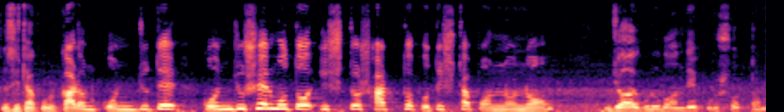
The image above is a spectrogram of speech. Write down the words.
শশী ঠাকুর, কারণ কঞ্জুতে, কঞ্জুসের মতো ইষ্ট স্বার্থ প্রতিষ্ঠাপন্ন নও। জয়গুরু বন্দে পুরুষোত্তম।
